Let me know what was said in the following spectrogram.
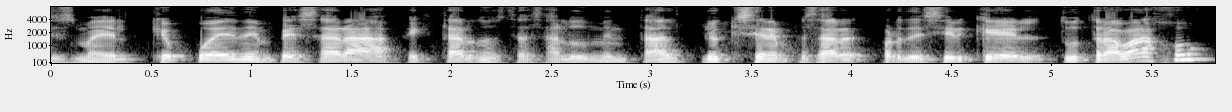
Ismael, que pueden empezar a afectar nuestra salud mental. Yo quisiera empezar por decir que el, tu trabajo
